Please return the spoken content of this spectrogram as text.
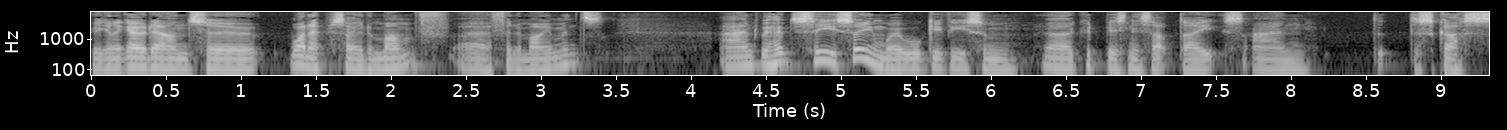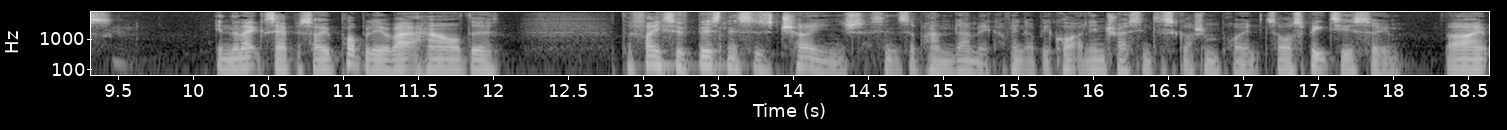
We're going to go down to one episode a month uh, for the moment. And we hope to see you soon, where we'll give you some uh, good business updates and d- discuss in the next episode probably about how the the face of business has changed since the pandemic. I think that'll be quite an interesting discussion point. So I'll speak to you soon. Bye.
